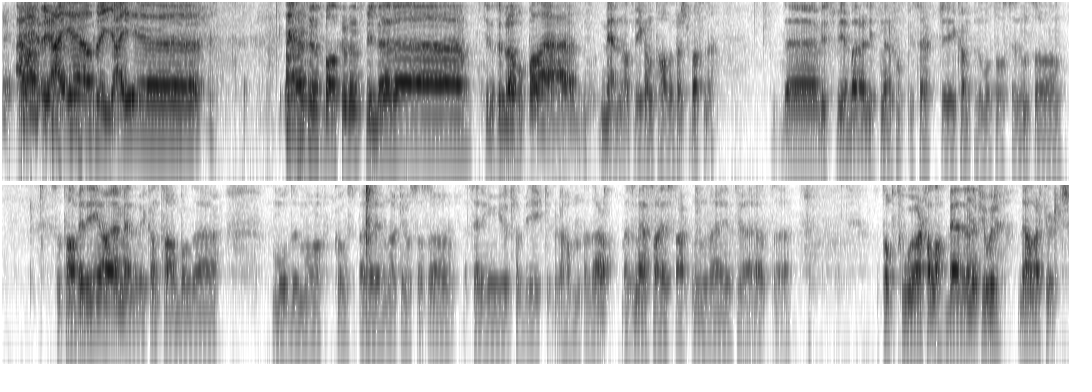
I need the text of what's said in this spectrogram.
Nei da, jeg Altså, jeg uh, Jeg syns ballklubben spiller uh, sinnssykt bra fotball. Jeg mener at vi kan ta den førsteplassen. Ja. Det, hvis vi bare er litt mer fokusert i kampene mot oss siden, så, så tar vi de. Og jeg mener vi kan ta både Modum og Kongsberg og Jevnaker også, så jeg ser ingen grunn til at vi ikke burde havne der. da. Men som jeg sa i starten av intervjuet her, at uh, topp to i hvert fall, da, bedre enn i fjor, det hadde vært kult.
